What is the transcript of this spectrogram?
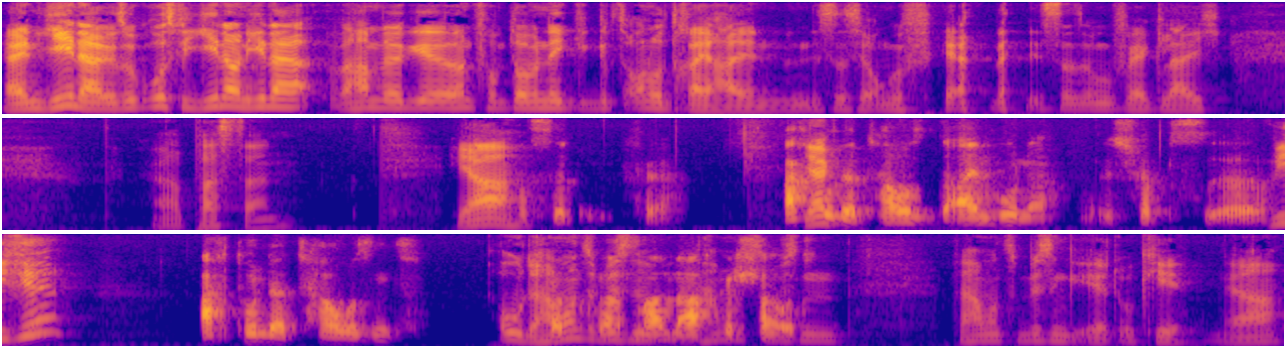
In Jena, so groß wie Jena und Jena haben wir gehört vom Dominik, gibt es auch nur drei Hallen. Dann ist das ja ungefähr, dann ist das ungefähr gleich. Ja, passt dann. Ja. Passt dann ungefähr. 800.000 ja. Einwohner. Ich hab's. Äh, wie viel? 800.000. Oh, da haben wir uns ein bisschen, mal nachgeschaut. Da haben, bisschen, da haben wir uns ein bisschen geirrt, okay, ja.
